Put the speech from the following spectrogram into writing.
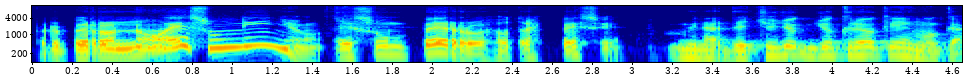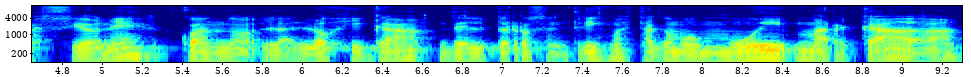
Pero el perro no es un niño, es un perro, es otra especie. Mira, de hecho, yo, yo creo que en ocasiones, cuando la lógica del perrocentrismo está como muy marcada,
